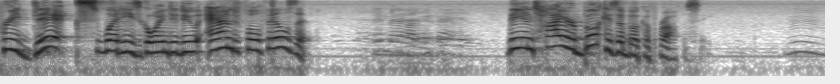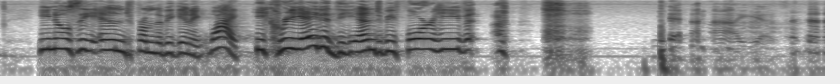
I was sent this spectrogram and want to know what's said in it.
predicts what he's going to do and fulfills it. The entire book is a book of prophecy. He knows the end from the beginning. Why? He created the end before he even. yes.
